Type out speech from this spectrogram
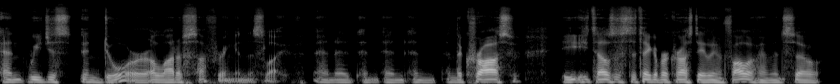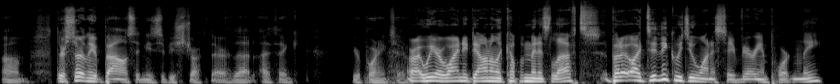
and we just endure a lot of suffering in this life and it, and and and and the cross he, he tells us to take up our cross daily and follow him and so um there's certainly a balance that needs to be struck there that i think you're pointing to All right, we are winding down on a couple minutes left, but I, I do think we do want to say very importantly,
